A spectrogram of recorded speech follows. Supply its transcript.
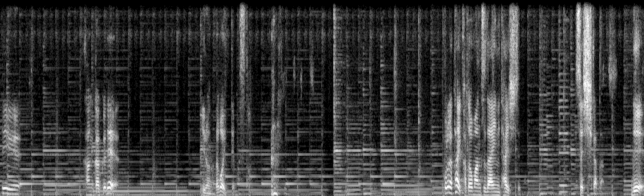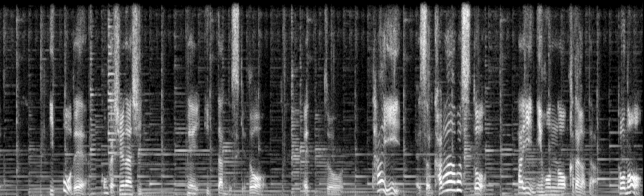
っていう感覚でいろんなとこ行ってますと。これが対カトマンズ大に対しての接し方。で、一方で、今回周南市ね、行ったんですけど、えっと、対、そのカラーバスと対日本の方々との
